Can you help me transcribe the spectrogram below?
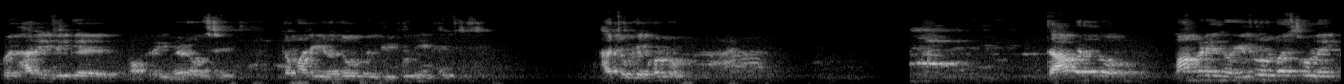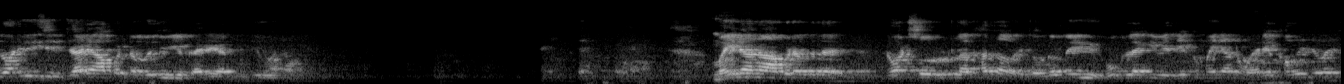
કોઈ સારી જગ્યાએ નોકરી મેળવશે, તમારી અધોગતિ પૂરી થઈ જશે સાચું કે ખોટું આપણે તો માંગણીનો એટલો બસો લઈને દોડી છે, જાણે આપણને બધું એ ઘરે આપી દેવાનું મહિનાના આપણે કદાચ દોઢસો રોટલા ખાતા હોય તો ગમે એવી ભૂખ લાગી હોય એક મહિનાનો હારે ખવાઈ જવાય.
